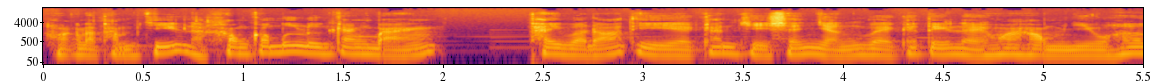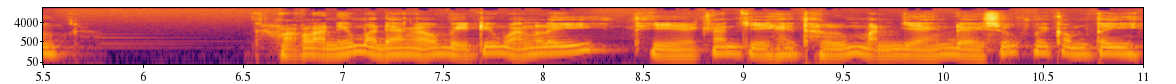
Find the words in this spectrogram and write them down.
hoặc là thậm chí là không có mức lương căn bản. Thay vào đó thì các anh chị sẽ nhận về cái tỷ lệ hoa hồng nhiều hơn. Hoặc là nếu mà đang ở vị trí quản lý thì các anh chị hãy thử mạnh dạn đề xuất với công ty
